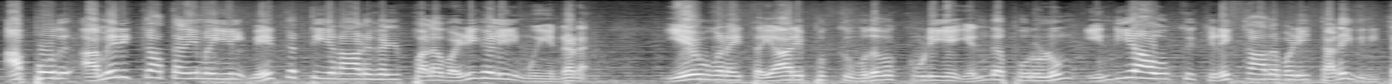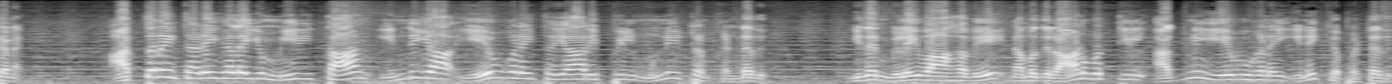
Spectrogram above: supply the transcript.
அப்போது அமெரிக்கா தலைமையில் மேற்கத்திய நாடுகள் பல வழிகளில் முயன்றன. ஏவுகணை தயாரிப்புக்கு உதவக்கூடிய எந்த பொருளும் இந்தியாவுக்கு கிடைக்காதபடி தடை விதித்தன. அத்தனை தடைகளையும் மீறித்தான் இந்தியா ஏவுகணை தயாரிப்பில் முன்னேற்றம் கண்டது. இதன் விளைவாகவே நமது ராணுவத்தில் அக்னி ஏவுகணை இணைக்கப்பட்டது.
